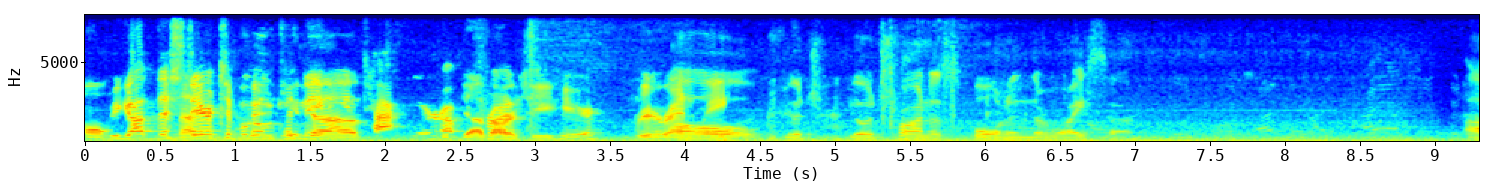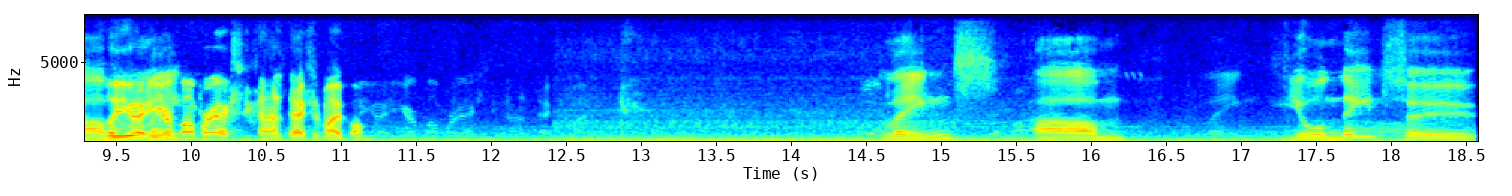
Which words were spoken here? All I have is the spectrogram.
Oh, we got the not- stereotypical good- good Canadian job. tackler up Good job, front Archie. here. Rear end me. Oh, you're tr- you're trying to spawn in the racer. Um, Well, your, your Ling- bumper actually contacted my bumper. Lings, um, you will need to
